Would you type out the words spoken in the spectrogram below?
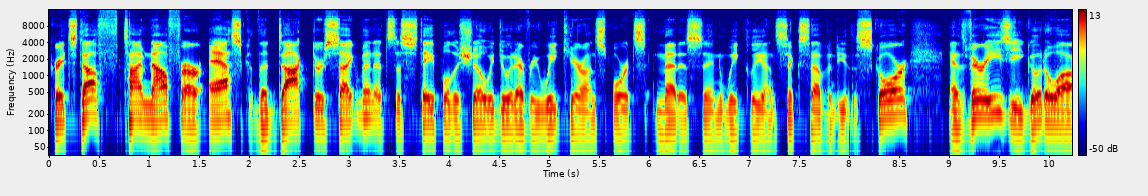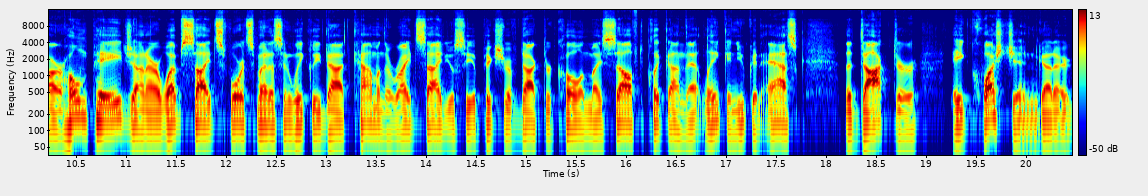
Great stuff. Time now for our Ask the Doctor segment. It's the staple of the show. We do it every week here on Sports Medicine Weekly on 670 The Score. And it's very easy. Go to our homepage on our website, sportsmedicineweekly.com. On the right side, you'll see a picture of Dr. Cole and myself. Click on that link, and you can ask the doctor a question. Got a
